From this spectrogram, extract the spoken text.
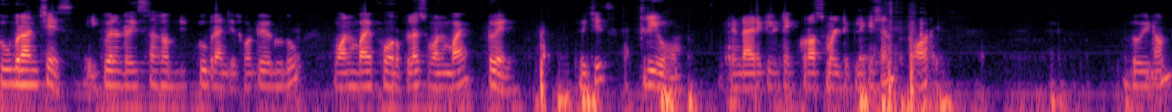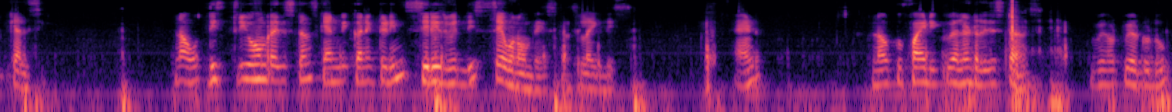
two branches equivalent resistance of the two branches what we have to do? 1 by 4 plus 1 by 12 which is 3 ohm. You can directly take cross multiplication or do it on calci now this 3 ohm resistance can be connected in series with this 7 ohm resistance like this. And now to find equivalent resistance we what we have to do.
